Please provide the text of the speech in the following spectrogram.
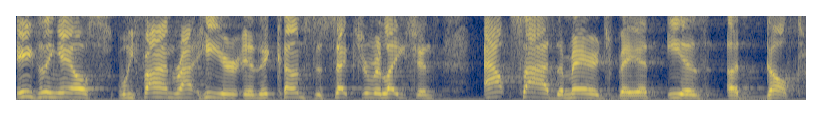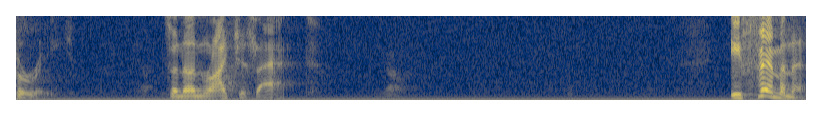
Anything else we find right here is it comes to sexual relations outside the marriage bed is adultery. It's an unrighteous act. Effeminate.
